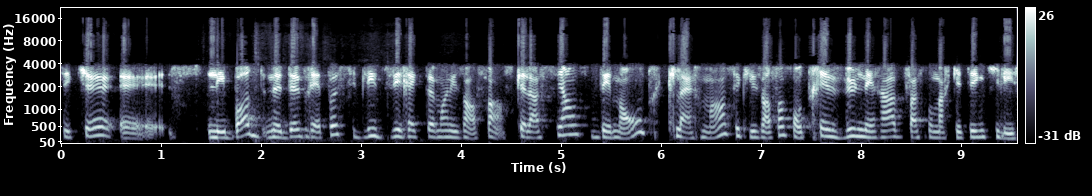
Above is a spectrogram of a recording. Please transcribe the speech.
c'est que les boîtes ne devraient pas cibler directement les enfants. Ce que la science démontre clairement, c'est que les enfants sont très vulnérables face au marketing qui les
